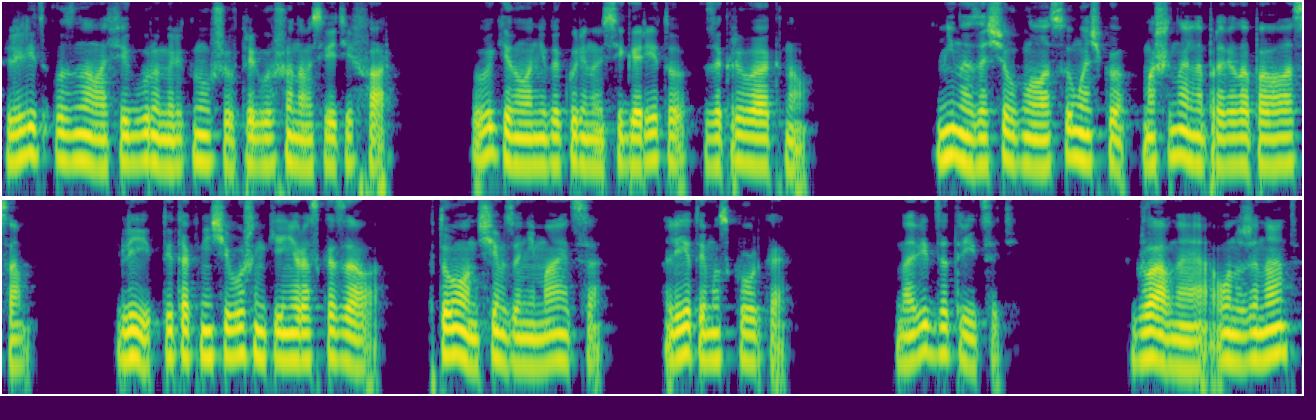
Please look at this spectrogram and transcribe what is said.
Лилит узнала фигуру, мелькнувшую в приглушенном свете фар. Выкинула недокуренную сигарету, закрыла окно. Нина защелкнула сумочку, машинально провела по волосам. «Ли, ты так ничегошеньки и не рассказала. Кто он, чем занимается? Лет ему сколько?» «На вид за 30. Главное, он женат?»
